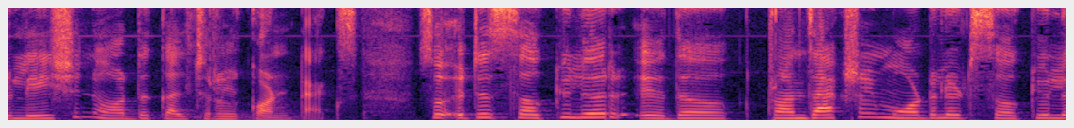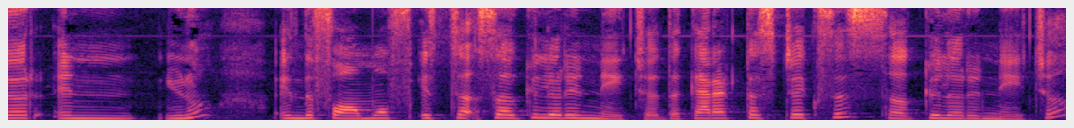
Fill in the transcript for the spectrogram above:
relation or the cultural context. So it is circular, uh, the transactional model it's circular in, you know, in the form of it's circular in nature. The characteristics is circular in nature.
